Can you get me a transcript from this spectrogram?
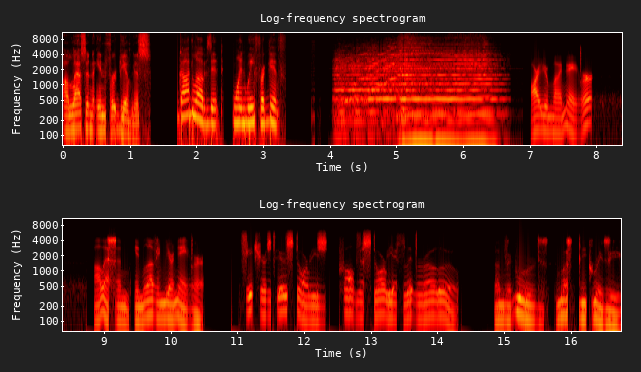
A lesson in forgiveness. God loves it when we forgive. Are you my neighbor? A lesson in loving your neighbor. Features two stories, called The Story of Liveraloo. And the birds must be crazy.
